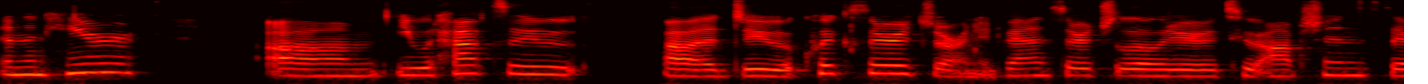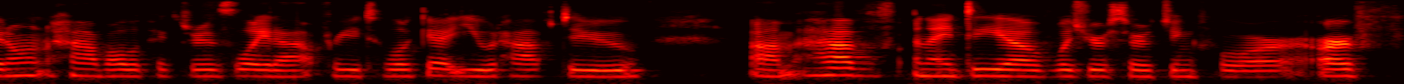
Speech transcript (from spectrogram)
And then here, um, you would have to uh, do a quick search or an advanced search. Those are two options. They don't have all the pictures laid out for you to look at. You would have to um, have an idea of what you're searching for. Or if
